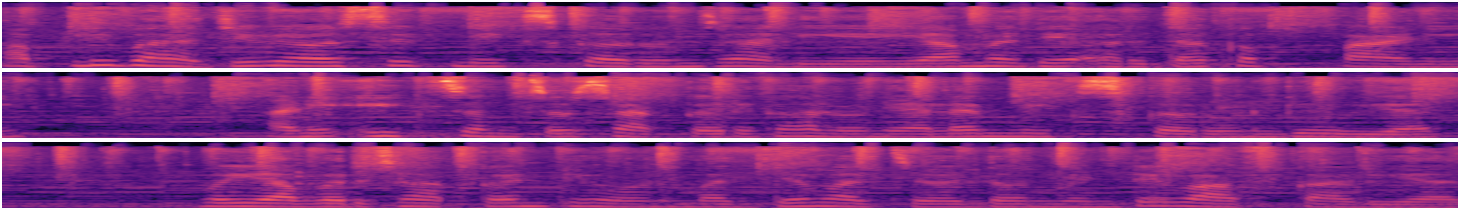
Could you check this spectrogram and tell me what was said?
आपली भाजी व्यवस्थित मिक्स करून झाली आहे यामध्ये अर्धा कप पाणी आणि एक चमचा साखर घालून याला मिक्स करून घेऊयात. व यावर झाकण ठेवून मध्यम आचेवर दोन मिनिटे वाफ काढूयात.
